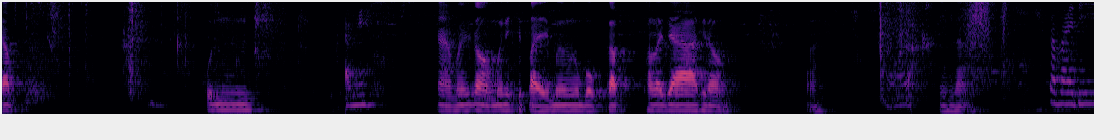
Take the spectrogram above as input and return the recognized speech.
กับ คุณอันนี้อ่าเมื่อน้องมื่อนี้สิไปเมืองนงบกกับภรรยาพี่น้องอะนี่พี่น้องสบายดี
